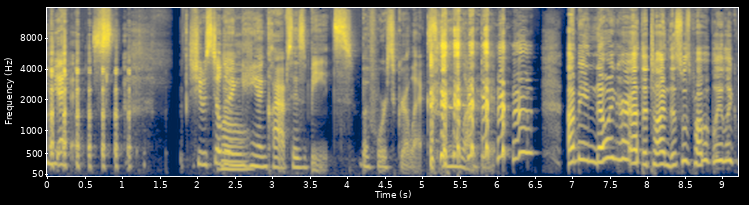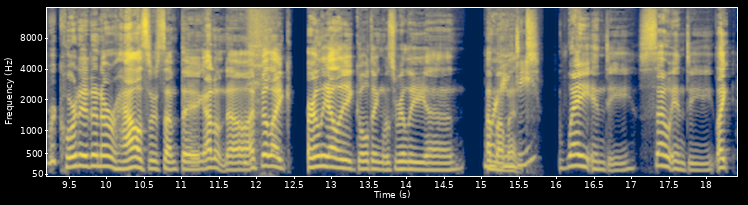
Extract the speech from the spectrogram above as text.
yes. She was still doing hand claps as beats before Skrillex. And we loved it. I mean, knowing her at the time, this was probably like recorded in her house or something. I don't know. I feel like early Ellie Goulding was really uh, a More moment. indie. Way indie, so indie. Like,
